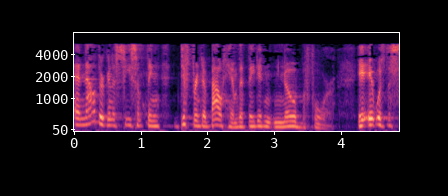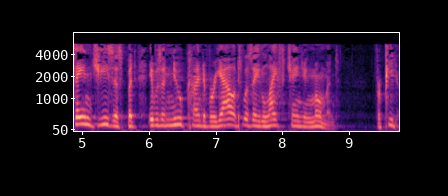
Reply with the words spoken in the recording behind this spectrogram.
And now they're going to see something different about him that they didn't know before. It was the same Jesus, but it was a new kind of reality. It was a life-changing moment for Peter.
